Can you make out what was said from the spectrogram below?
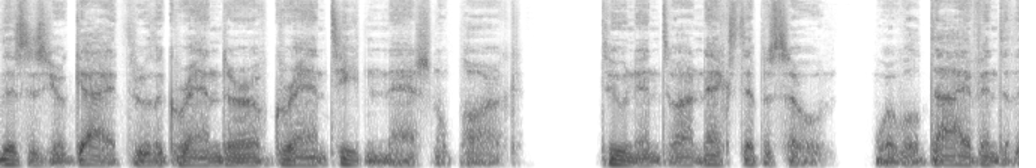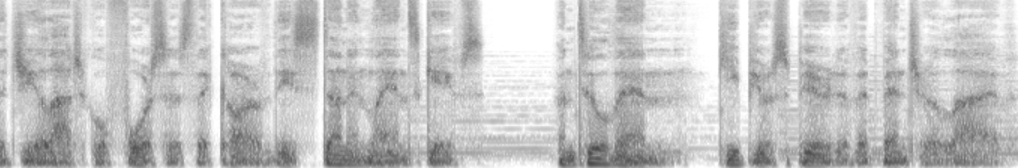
This is your guide through the grandeur of Grand Teton National Park. Tune in to our next episode where we'll dive into the geological forces that carve these stunning landscapes. Until then, keep your spirit of adventure alive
